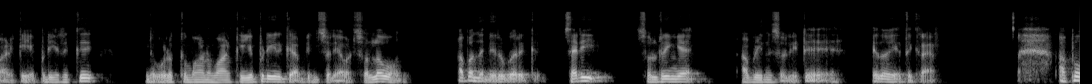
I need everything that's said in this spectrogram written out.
வாழ்க்கை எப்படி இருக்கு? இந்த ஒழுக்கமான வாழ்க்கை எப்படி இருக்கு அப்படின்னு சொல்லி அவர் சொல்லவும் அப்ப அந்த நிருபருக்கு சரி சொல்றீங்க அப்படின்னு சொல்லிட்டு ஏதோ ஏத்துக்கிறார். அப்போ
